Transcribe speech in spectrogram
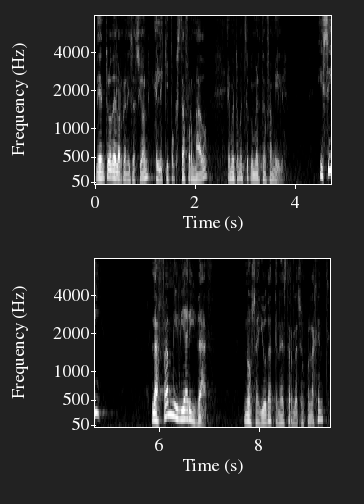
dentro de la organización, el equipo que está formado, eventualmente se convierte en familia. Y sí, la familiaridad nos ayuda a tener esta relación con la gente.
